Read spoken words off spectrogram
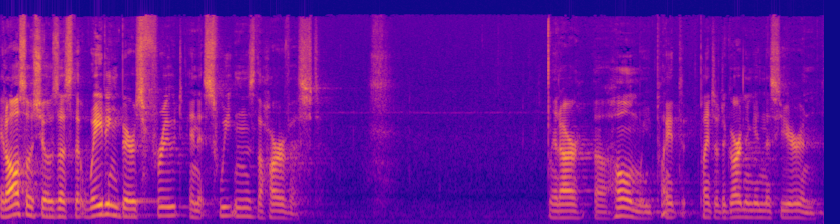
It also shows us that waiting bears fruit and it sweetens the harvest. At our uh, home, we plant, planted a garden again this year, and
